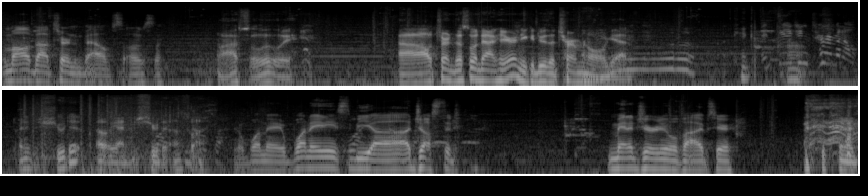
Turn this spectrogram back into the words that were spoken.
I'm all about turning valves, honestly. Oh, absolutely. Uh, I'll turn this one down here, and you can do the terminal again. I can't get. Oh, Engaging terminal. I need to shoot it. Oh yeah, I need to shoot it. That's fine. You know, one A, one A needs to be uh, adjusted. Managerial vibes here. It's been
